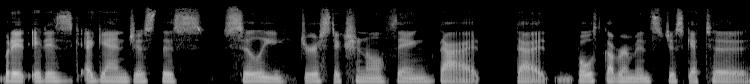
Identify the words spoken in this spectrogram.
but it, it is again just this silly jurisdictional thing that that both governments just get to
